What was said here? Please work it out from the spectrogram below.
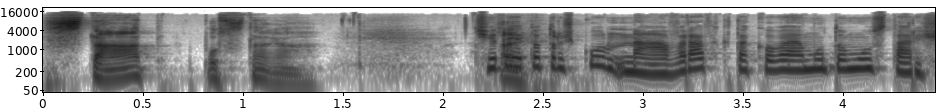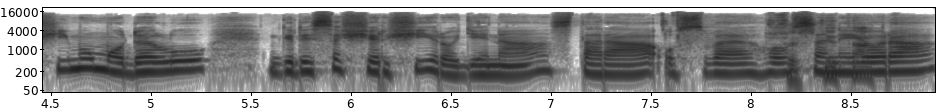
stát postará. Čili je to trošku návrat k takovému tomu staršímu modelu, kdy se širší rodina stará o svého Přesně seniora.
